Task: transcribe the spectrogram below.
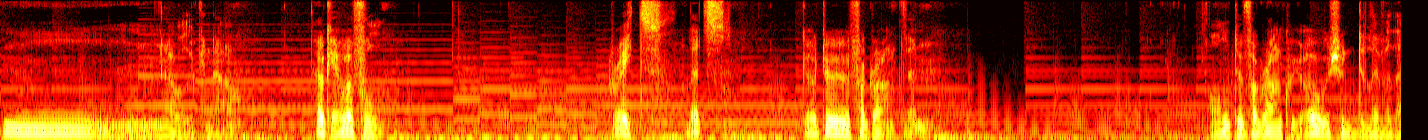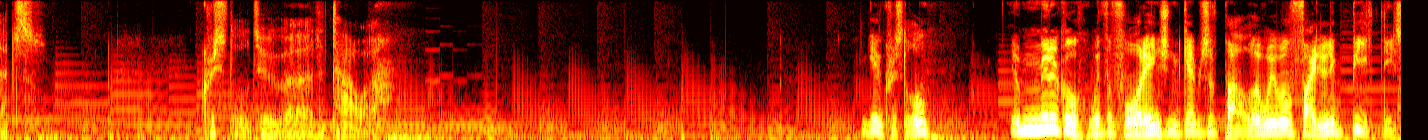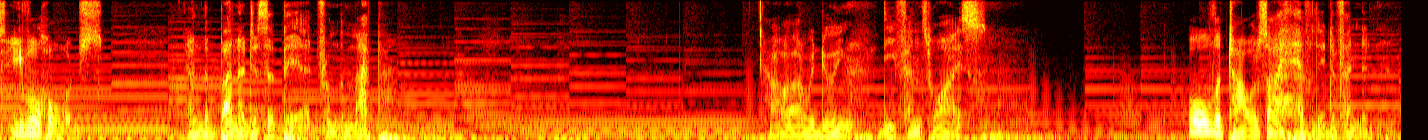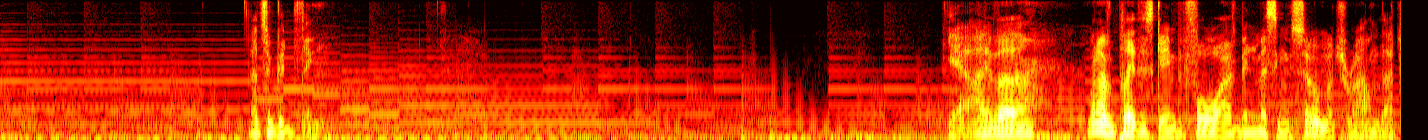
Hmm, are we looking now? Okay, we're full. Great. Let's go to Fagrank then. On to Fagrank we go. Oh, we should deliver that crystal to uh, the tower. Give crystal. A miracle! With the four ancient gems of power, we will finally beat these evil hordes. And the banner disappeared from the map. Are we doing defense wise? All the towers are heavily defended. That's a good thing. Yeah, I've uh when I've played this game before, I've been messing so much around that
